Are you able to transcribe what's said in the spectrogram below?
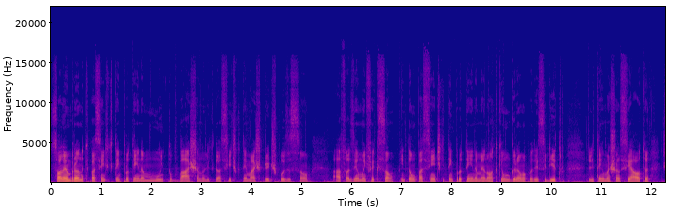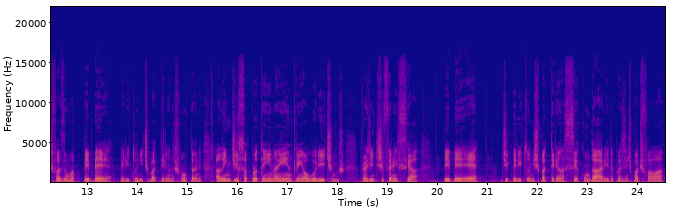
Só lembrando que paciente que tem proteína muito baixa no líquido acítico tem mais predisposição a fazer uma infecção. Então, o paciente que tem proteína menor do que 1 grama por decilitro, ele tem uma chance alta de fazer uma PBE, peritonite bacteriana espontânea. Além disso, a proteína entra em algoritmos para a gente diferenciar PBE de peritonite bacteriana secundária. E depois a gente pode falar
